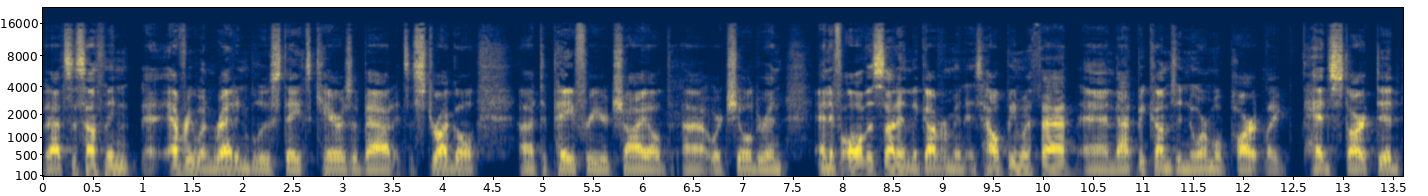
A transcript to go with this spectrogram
That's something everyone red and blue states cares about. It's a struggle uh, to pay for your child uh, or children. And if all of a sudden the government is helping with that and that becomes a normal part, like Head Start did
